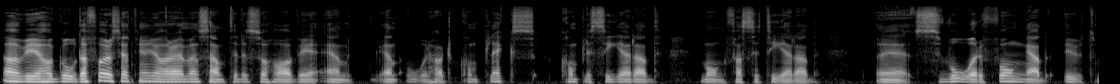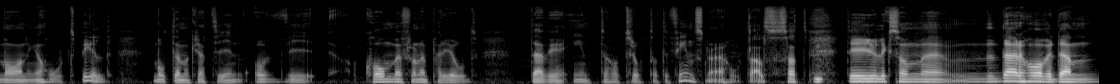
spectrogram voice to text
Ja, vi har goda förutsättningar att göra det men samtidigt så har vi en, en oerhört komplex, komplicerad, mångfacetterad, eh, svårfångad utmaning och hotbild mot demokratin. Och vi kommer från en period där vi inte har trott att det finns några hot alls. Så att mm. det är ju liksom, eh, där har vi den,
